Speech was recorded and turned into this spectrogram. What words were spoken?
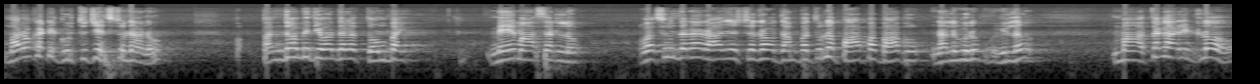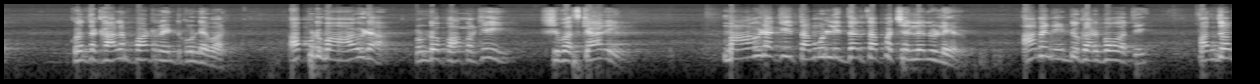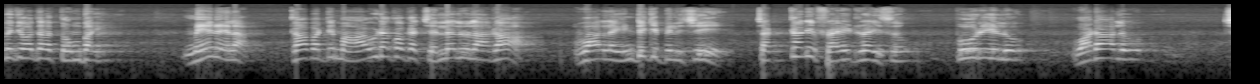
మరొకటి గుర్తు చేస్తున్నాను. పంతొమ్మిది వందల తొంభై మే మాసంలో వసుంధర రాజేశ్వరరావు దంపతులు పాప బాబు నలుగురు వీళ్ళు మా అత్తగారింట్లో కొంతకాలం పాటు రెంట్కుండేవారు. అప్పుడు మా ఆవిడ రెండో పాపకి షీ వాస్ క్యారింగ్ మా ఆవిడకి తమ్ముళ్ళు ఇద్దరు తప్ప చెల్లెలు లేరు. ఆమె నిండు గర్భవతి. పంతొమ్మిది వందల తొంభై మే నెల కాబట్టి మా ఆవిడకు ఒక చెల్లెలు లాగా వాళ్ళ ఇంటికి పిలిచి చక్కని ఫ్రైడ్ రైస్ పూరీలు వడాలు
